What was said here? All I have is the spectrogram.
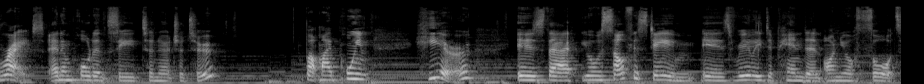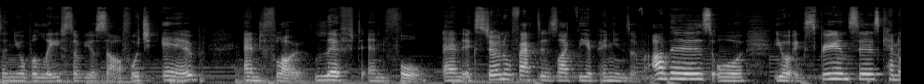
great and important seed to nurture too. But my point here is that your self esteem is really dependent on your thoughts and your beliefs of yourself, which ebb and flow, lift and fall. And external factors like the opinions of others or your experiences can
